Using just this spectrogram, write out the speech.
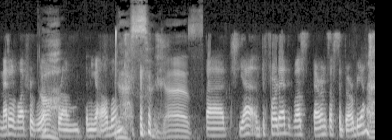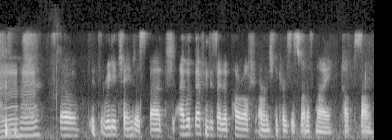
Metal Water Wood Oh. from the new album. Yes, yes. But yeah, before that, it was Barons of Suburbia. hmm so it really changes. But I would definitely say that Power of Orange Knickers is one of my top songs.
